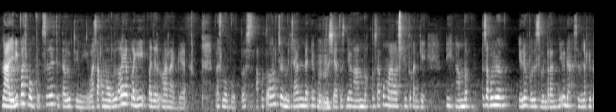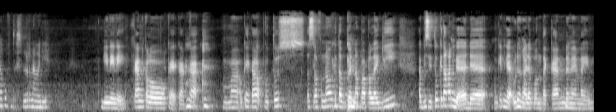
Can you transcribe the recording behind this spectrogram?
nah jadi pas mau putus ada cerita lucu nih. Pas aku mau putus aku lagi pelajaran olahraga. Pas mau putus aku tuh awalnya cuma bercanda. Eh putus ya terus dia ngambek. Terus aku males gitu kan kayak ih ngambek. Terus aku bilang ya udah putus beneran. Ya udah semenjak itu aku putus beneran sama dia. Gini nih kan kalau kayak kakak ma oke kakak putus as of now kita bukan apa apa lagi. Habis itu kita kan nggak ada mungkin nggak udah nggak ada kontekan dan lain-lain.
